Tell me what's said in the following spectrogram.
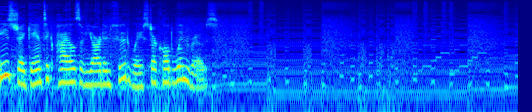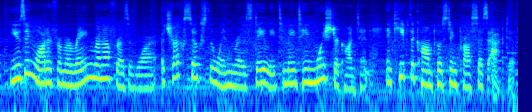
These gigantic piles of yard and food waste are called windrows. Using water from a rain runoff reservoir, a truck soaks the windrows daily to maintain moisture content and keep the composting process active.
